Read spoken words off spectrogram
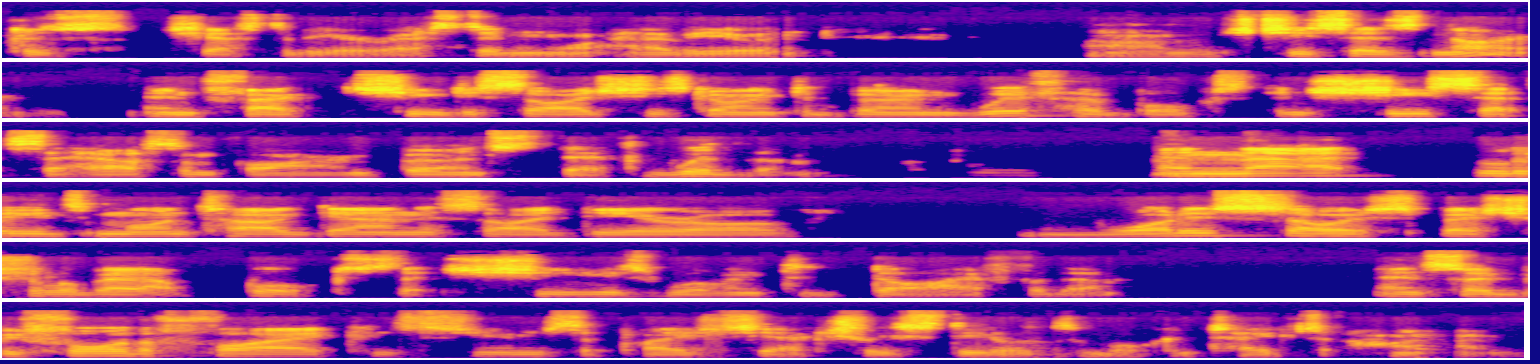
because she has to be arrested and what have you. And um, she says no. In fact, she decides she's going to burn with her books and she sets the house on fire and burns to death with them. And that leads Montag down this idea of what is so special about books that she is willing to die for them. And so before the fire consumes the place, she actually steals the book and takes it home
